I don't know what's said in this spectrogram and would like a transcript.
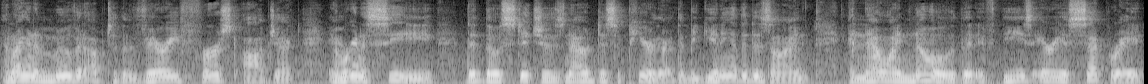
and I'm going to move it up to the very first object and we're going to see that those stitches now disappear. They're at the beginning of the design and now I know that if these areas separate,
